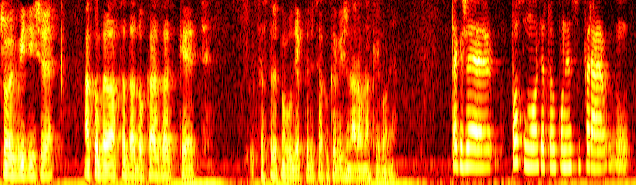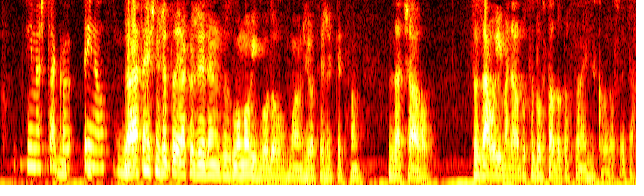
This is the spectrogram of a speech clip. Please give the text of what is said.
človek vidí, že ako veľa sa dá dokázať, keď sa stretnú ľudia, ktorí sú ako keby že na rovnakej vlne. Takže posunulo ťa to úplne super a vnímaš to ako prínos. No ja si myslím, že to je akože jeden zo zlomových bodov v mojom živote, že keď som začal sa zaujímať alebo sa dostal do tohto neziskového sveta.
